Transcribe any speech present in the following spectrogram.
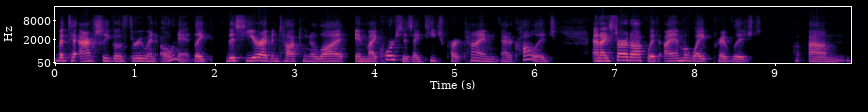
but to actually go through and own it. Like this year, I've been talking a lot in my courses. I teach part time at a college. And I start off with I am a white privileged um,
